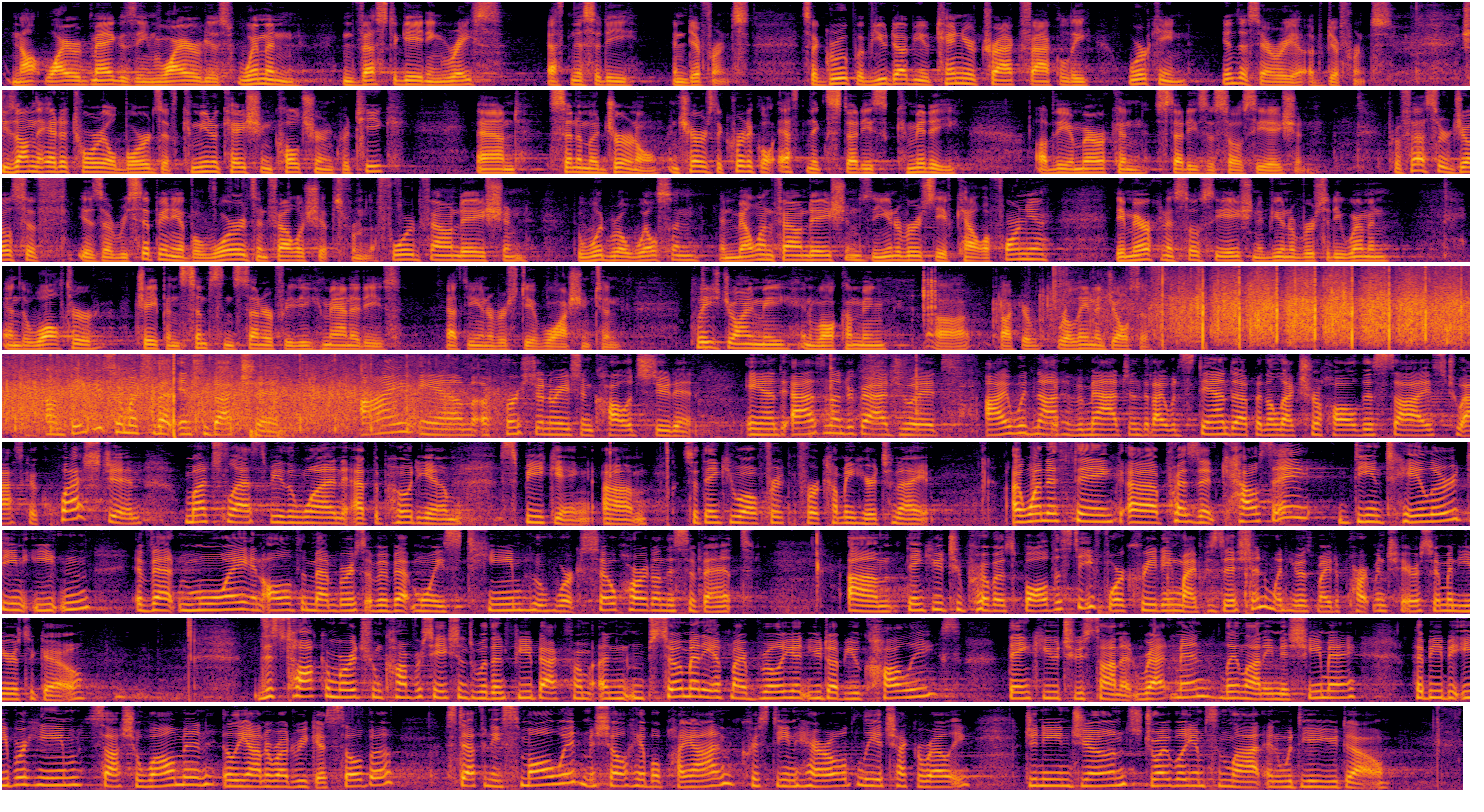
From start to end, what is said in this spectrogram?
not Wired magazine. Wired is women investigating race, ethnicity, and difference. It's a group of UW tenure track faculty working in this area of difference. She's on the editorial boards of Communication, Culture, and Critique, and Cinema Journal, and chairs the Critical Ethnic Studies Committee of the American Studies Association. Professor Joseph is a recipient of awards and fellowships from the Ford Foundation, the Woodrow Wilson and Mellon Foundations, the University of California, the American Association of University Women, and the Walter Chapin Simpson Center for the Humanities at the University of Washington. Please join me in welcoming uh, Dr. Ralina Joseph. Um, thank you so much for that introduction. I am a first generation college student. And as an undergraduate, I would not have imagined that I would stand up in a lecture hall this size to ask a question, much less be the one at the podium speaking. Um, so thank you all for, for coming here tonight. I want to thank uh, President Cauce, Dean Taylor, Dean Eaton, Yvette Moy, and all of the members of Yvette Moy's team who've worked so hard on this event. Um, thank you to Provost Baldasty for creating my position when he was my department chair so many years ago. This talk emerged from conversations with and feedback from so many of my brilliant UW colleagues. Thank you to Sonnet Retman, Leilani Nishime, Habiba Ibrahim, Sasha Welland, Ileana Rodriguez Silva, Stephanie Smallwood, Michelle Habell Pallán, Christine Harold, Leah Ceccarelli, Janine Jones, Joy Williamson Lott, and Wadia Udell.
